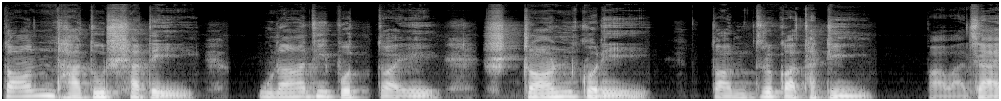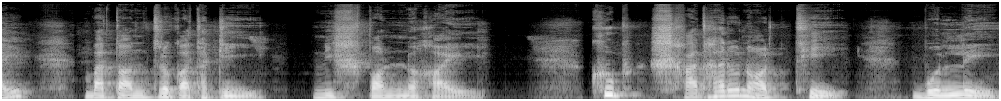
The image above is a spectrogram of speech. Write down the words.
তন ধাতুর সাথে উনাদি প্রত্যয়ে করে তন্ত্র কথাটি পাওয়া যায় বা তন্ত্র কথাটি নিষ্পন্ন হয়। খুব সাধারণ অর্থে বললে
